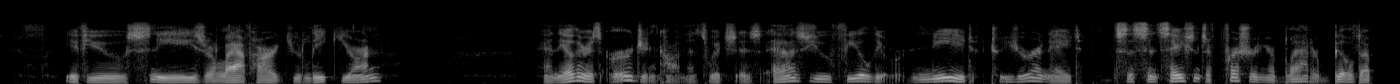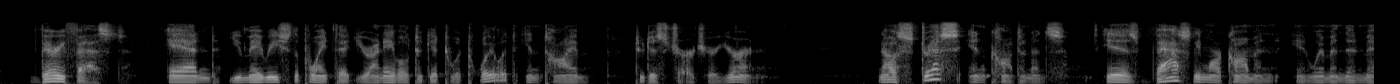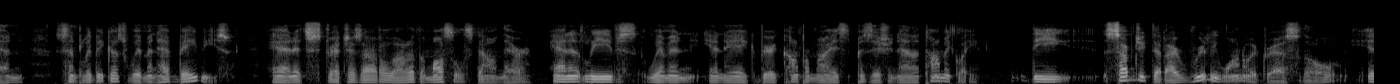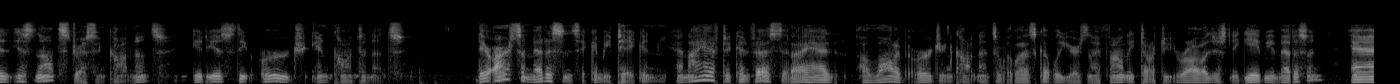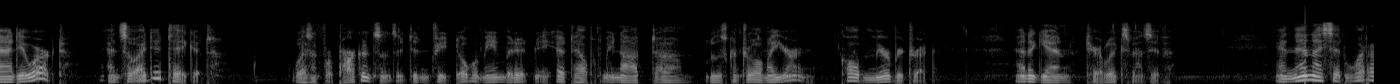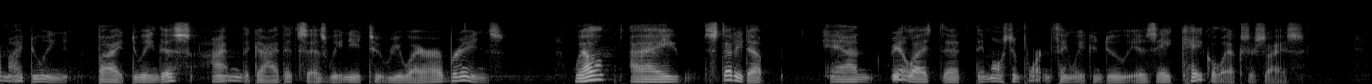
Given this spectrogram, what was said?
if you sneeze or laugh hard, you leak urine. And the other is urge incontinence, which is as you feel the need to urinate, the sensations of pressure in your bladder build up very fast. And you may reach the point that you're unable to get to a toilet in time to discharge your urine. Now, stress incontinence is vastly more common in women than men simply because women have babies. And it stretches out a lot of the muscles down there, and it leaves women in a very compromised position anatomically. The subject that I really want to address, though, is not stress incontinence, it is the urge incontinence. There are some medicines that can be taken, and I have to confess that I had a lot of urge incontinence over the last couple of years, and I finally talked to a urologist and he gave me a medicine, and it worked. And so I did take it. It wasn't for Parkinson's, it didn't treat dopamine, but it, it helped me not um, lose control of my urine, called Myrbetriq. And again, terribly expensive. And then I said, what am I doing by doing this? I'm the guy that says we need to rewire our brains. Well, I studied up and realized that the most important thing we can do is a Kegel exercise.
